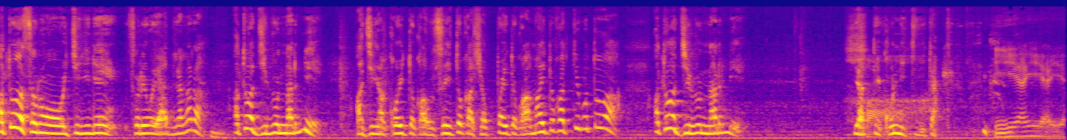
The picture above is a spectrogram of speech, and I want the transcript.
あ。とはその12年それをやりながら、あとは自分なりに味が濃いとか薄いとかしょっぱいとか甘いとかっていうことはあとは自分なりにやって今日に至ってえいやいやいやいや。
